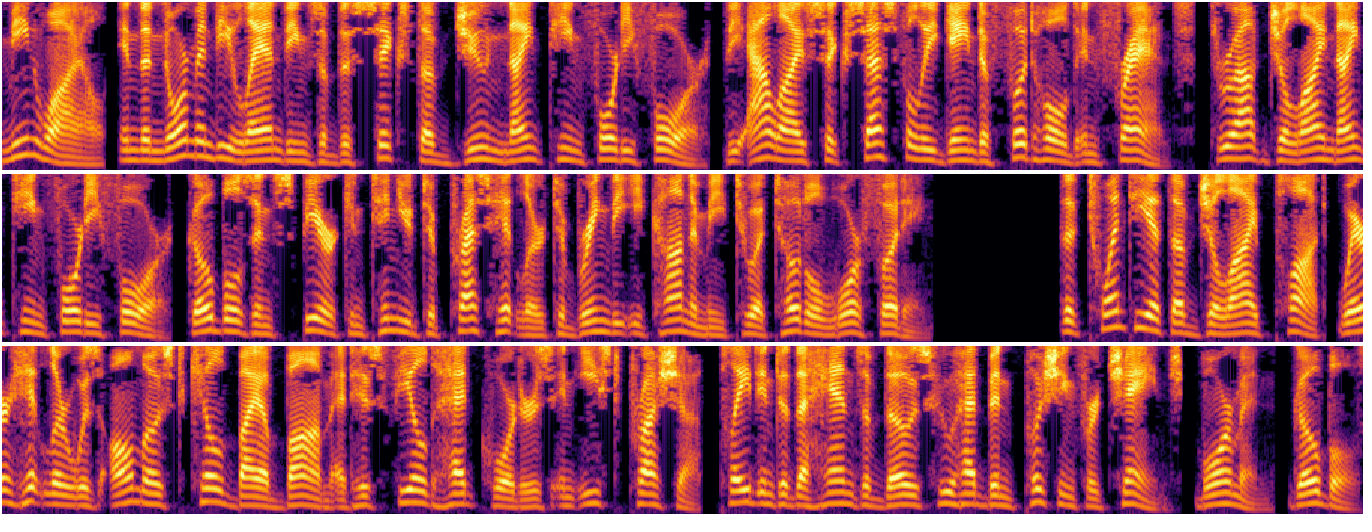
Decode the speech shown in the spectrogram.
Meanwhile, in the Normandy landings of 6 June 1944, the Allies successfully gained a foothold in France. Throughout July 1944, Goebbels and Speer continued to press Hitler to bring the economy to a total war footing. The 20th of July plot, where Hitler was almost killed by a bomb at his field headquarters in East Prussia, played into the hands of those who had been pushing for change, Bormann, Goebbels,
